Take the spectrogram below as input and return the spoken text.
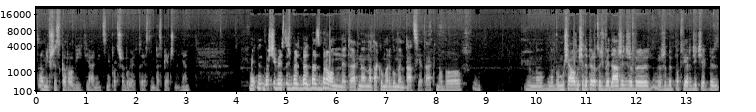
to mi wszystko robi, ja nic nie potrzebuję, to jestem bezpieczny. Nie? No właściwie jesteś bez, bez, bezbronny tak, na, na taką argumentację, tak? no, bo, no, no bo musiałoby się dopiero coś wydarzyć, żeby, żeby potwierdzić jakby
